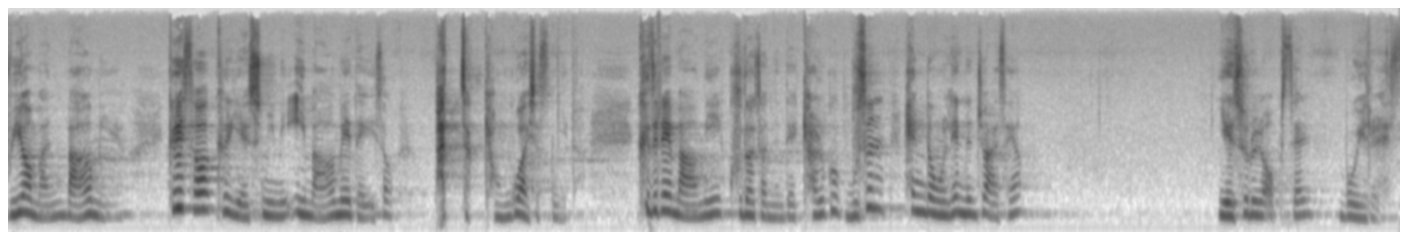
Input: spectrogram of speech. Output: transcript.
위험한 마음이에요. 그래서 그 예수님이 이 마음에 대해서 바짝 경고하셨습니다. 그들의 마음이 굳어졌는데 결국 무슨 행동을 했는 줄 아세요? 예수를 없앨 모의를 했어요.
